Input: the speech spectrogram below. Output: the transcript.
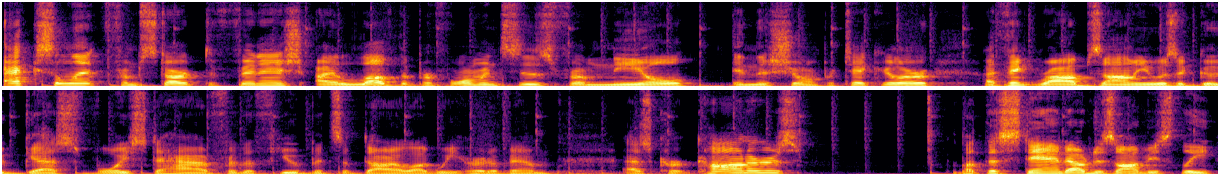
excellent from start to finish. I love the performances from Neil in the show in particular. I think Rob Zombie was a good guest voice to have for the few bits of dialogue we heard of him as Curt Connors. But the standout is obviously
